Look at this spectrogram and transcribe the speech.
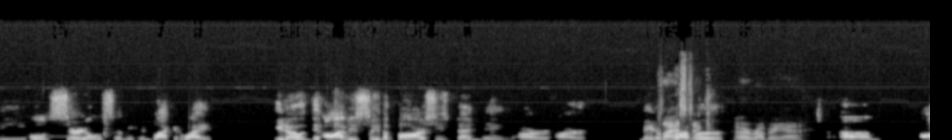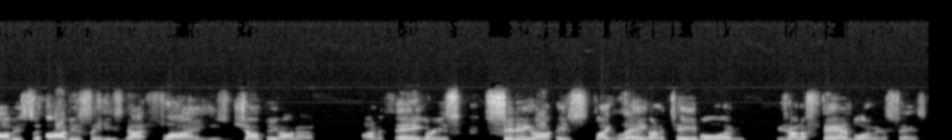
the old serials in, in black and white, you know, the, obviously the bars he's bending are are made of rubber. or rubber, yeah. Um, obviously, obviously he's not flying; he's jumping on a on a thing, or he's sitting on, he's like laying on a table, and he's got a fan blowing in his face.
